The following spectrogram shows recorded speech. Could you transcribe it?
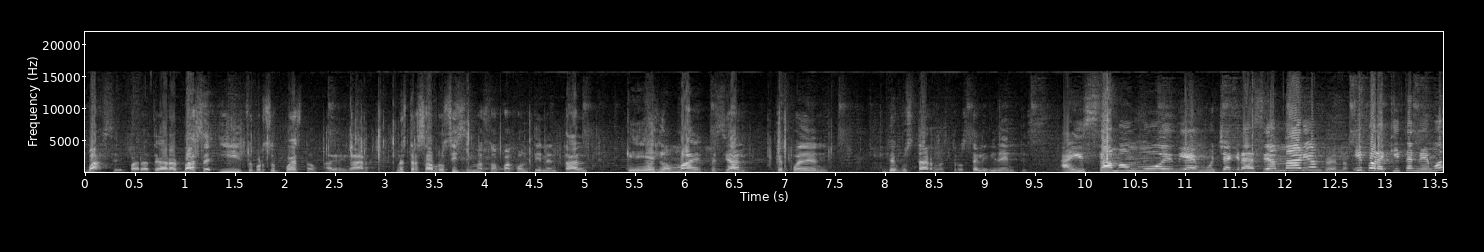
base, para crear base y por supuesto agregar nuestra sabrosísima sopa continental, que es lo más especial que pueden degustar nuestros televidentes. Ahí estamos muy bien, muchas gracias Mario. Y por aquí tenemos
